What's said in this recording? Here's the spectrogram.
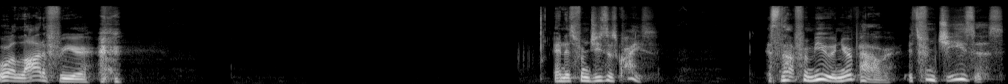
or a lot of freer. and it's from Jesus Christ. It's not from you and your power. It's from Jesus.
